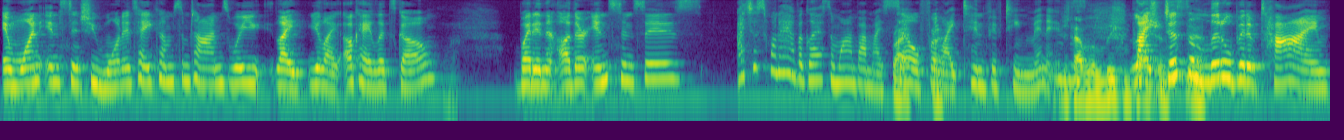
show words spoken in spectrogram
in one instance, you want to take them sometimes where you like you're like okay, let's go, but in the other instances, I just want to have a glass of wine by myself for right. like 10, 15 minutes. just have a little decompression. like just a little bit of time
